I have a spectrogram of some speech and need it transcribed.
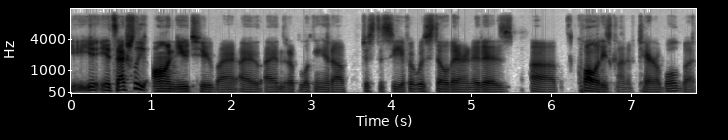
it's actually on YouTube. I, I, I ended up looking it up just to see if it was still there, and it is. Uh, quality's kind of terrible, but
